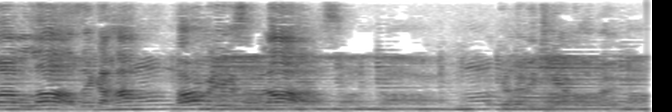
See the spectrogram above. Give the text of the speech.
lot of laws, a ha- harmony with some laws. Okay, let me jam a little bit.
